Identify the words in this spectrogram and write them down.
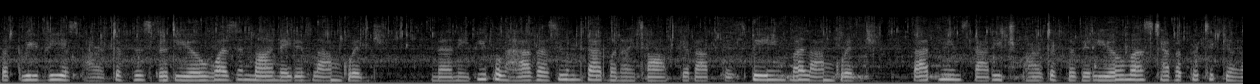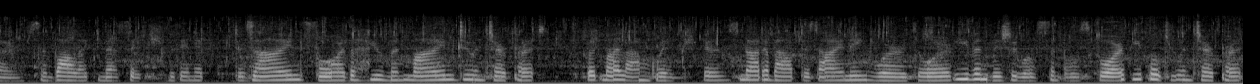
The previous part of this video was in my native language. Many people have assumed that when I talk about this being my language, that means that each part of the video must have a particular symbolic message within it, designed for the human mind to interpret. But my language is not about designing words or even visual symbols for people to interpret.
